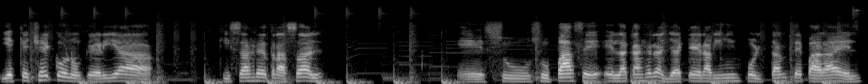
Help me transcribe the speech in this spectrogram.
Y es que Checo no quería quizás retrasar eh, su, pase en la carrera, ya que era bien importante para él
